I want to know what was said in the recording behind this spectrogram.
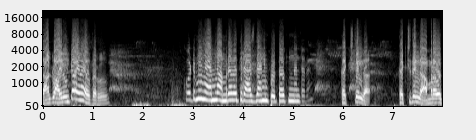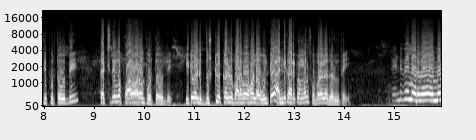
దాంట్లో ఆయన ఉంటే ఆయన వెళ్తారు. కూటమి హయాంలో అమరావతి రాజధాని పూర్తవుతుందంటారా? ఖచ్చితంగా ఖచ్చితంగా అమరావతి పూర్తవుద్ది ఖచ్చితంగా పోలవరం పూర్తవుద్ది. ఇటువంటి దుష్టుల కళ్ళు పడకోకుండా ఉంటే అన్ని కార్యక్రమాలు శుభ్రంగా జరుగుతాయి. రెండు వేల ఇరవై ఏడులో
